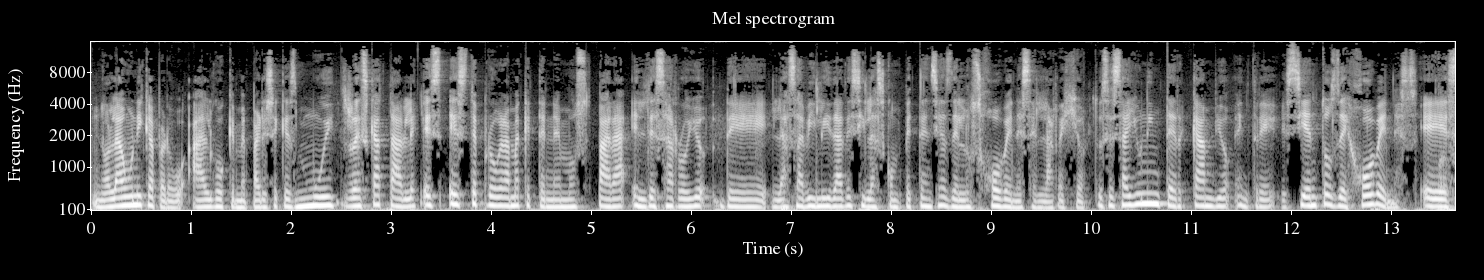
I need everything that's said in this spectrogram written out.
no la única, pero algo que me parece que es muy rescatable, es este programa que tenemos para el desarrollo de las habilidades y las competencias de los jóvenes en la región. Entonces hay un intercambio entre cientos de jóvenes. Es,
